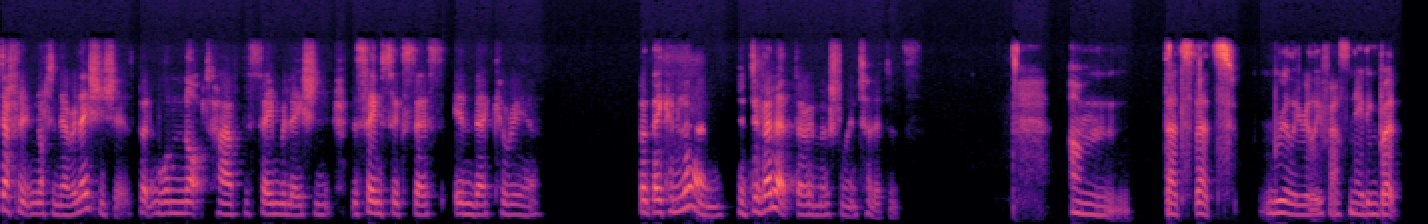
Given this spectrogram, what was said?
Definitely not in their relationships, but will not have the same relation, the same success in their career. But they can learn to develop their emotional intelligence. Um, that's that's really really fascinating. But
